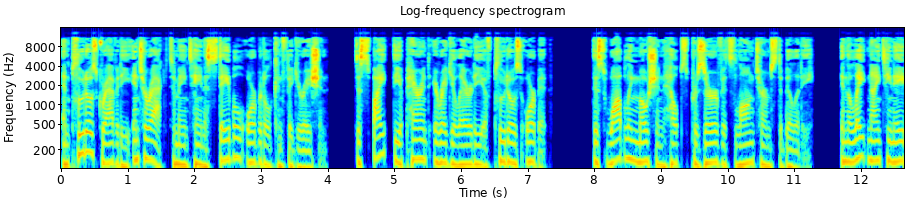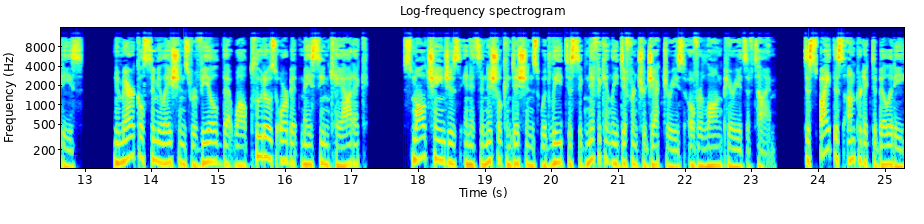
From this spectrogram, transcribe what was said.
and Pluto's gravity interact to maintain a stable orbital configuration. Despite the apparent irregularity of Pluto's orbit, this wobbling motion helps preserve its long-term stability. In the late 1980s, numerical simulations revealed that while Pluto's orbit may seem chaotic, small changes in its initial conditions would lead to significantly different trajectories over long periods of time. Despite this unpredictability,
